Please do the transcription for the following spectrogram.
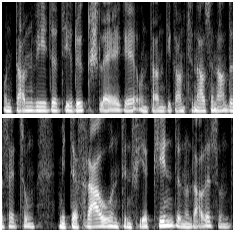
und dann wieder die Rückschläge und dann die ganzen Auseinandersetzungen mit der Frau und den vier Kindern und alles und.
